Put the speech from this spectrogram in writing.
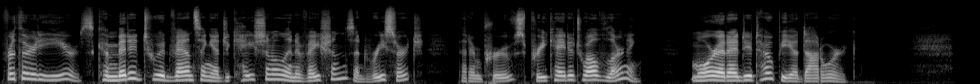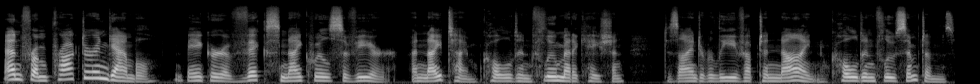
for 30 years committed to advancing educational innovations and research that improves pre K 12 learning. More at edutopia.org. And from Procter & Gamble, maker of Vicks NyQuil Severe, a nighttime cold and flu medication designed to relieve up to 9 cold and flu symptoms.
